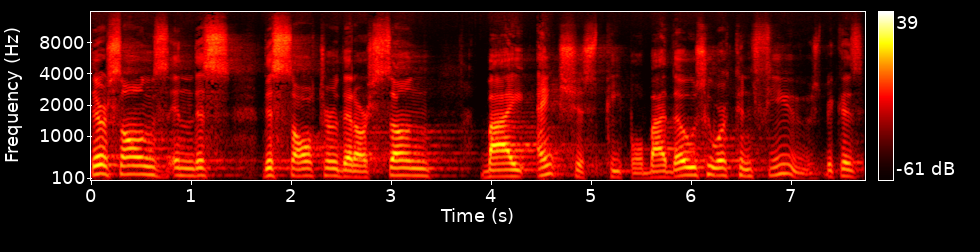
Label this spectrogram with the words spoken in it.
There are songs in this, this Psalter that are sung by anxious people, by those who are confused because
